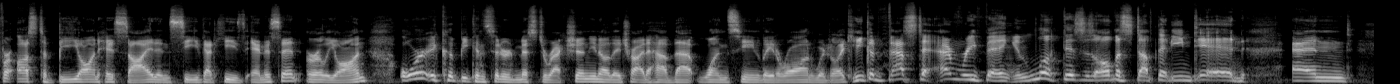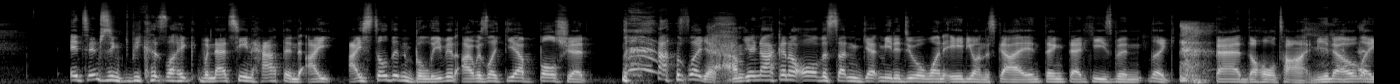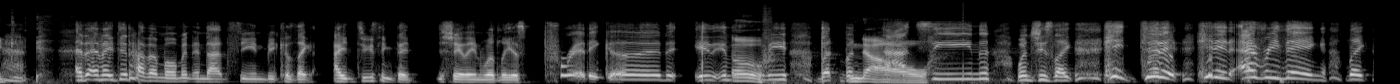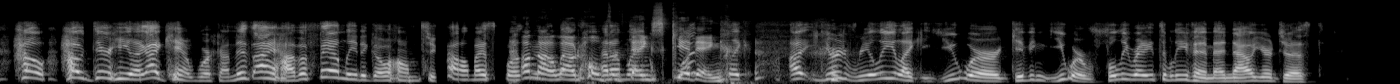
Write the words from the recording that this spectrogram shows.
for us to be on his side and see that he's innocent early on, or it could be considered misdirection. You know, they try to have that one scene later on where like, he confessed to everything, and look, this is all the stuff that he did. And it's interesting because like when that scene happened, I I still didn't believe it. I was like, yeah, bullshit. I was like, yeah, you're not gonna all of a sudden get me to do a 180 on this guy and think that he's been like bad the whole time, you know? Like, and and I did have a moment in that scene because like I do think that Shailene Woodley is pretty good in, in the oh, movie, but but no. that scene when she's like, "He did it! He did everything! Like how how dare he? Like I can't work on this. I have a family to go home to. How am I supposed? I'm not allowed home and for I'm Thanksgiving. Like, like you're really like you were giving you were fully ready to believe him, and now you're just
